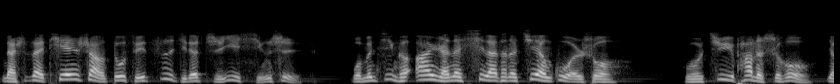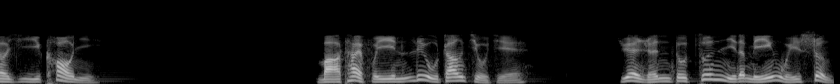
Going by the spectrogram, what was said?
乃是在天上都随自己的旨意行事。我们尽可安然的信赖他的眷顾，而说：“我惧怕的时候要倚靠你。”马太福音六章九节：愿人都尊你的名为圣，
